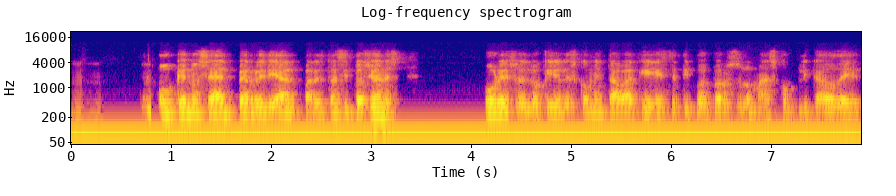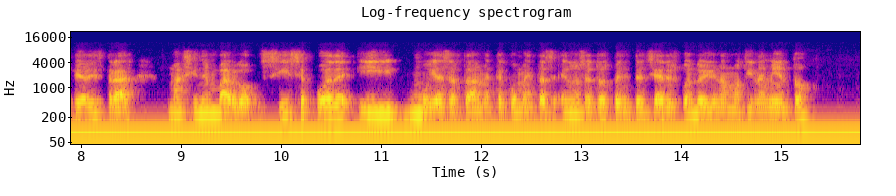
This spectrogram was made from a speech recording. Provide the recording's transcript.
O que no sea el perro ideal para estas situaciones. Por eso es lo que yo les comentaba, que este tipo de perros es lo más complicado de, de adiestrar, más sin embargo, sí se puede y muy acertadamente comentas, en los centros penitenciarios, cuando hay un amotinamiento,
